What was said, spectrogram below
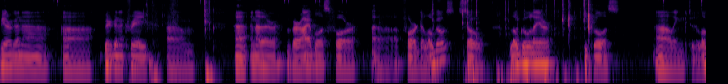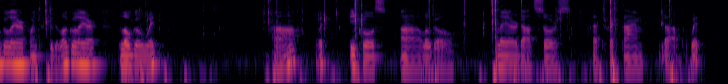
we're gonna uh, we're gonna create um, uh, another variables for uh, for the logos. So logo layer equals uh, link to the logo layer, pointer to the logo layer, logo width uh, width equals uh, logo layer dot source at rectime dot width.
